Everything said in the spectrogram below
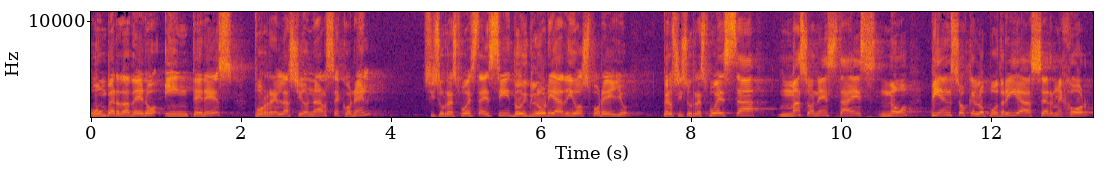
un verdadero interés por relacionarse con Él? Si su respuesta es sí, doy gloria a Dios por ello. Pero si su respuesta más honesta es no, pienso que lo podría hacer mejor,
